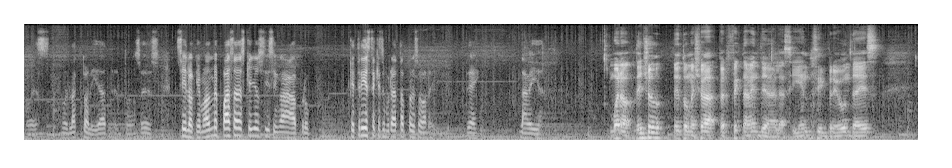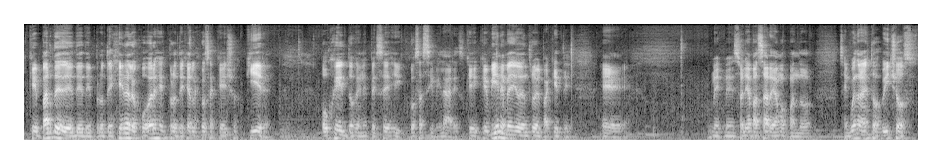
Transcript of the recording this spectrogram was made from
no, es, no es la actualidad. Entonces sí lo que más me pasa es que ellos dicen ah pero qué triste que se muriera tal persona y la vida Bueno, de hecho, esto me lleva perfectamente a la siguiente pregunta, es que parte de- de proteger a los jugadores es proteger las cosas que ellos quieren. Objetos, NPCs y cosas similares, que, que viene medio dentro del paquete. Eh, me, me solía pasar, digamos, cuando se encuentran estos bichos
